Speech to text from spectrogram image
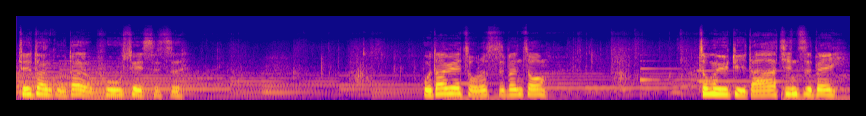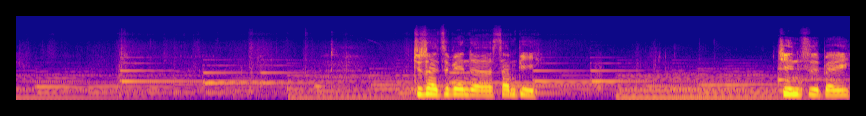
这段古道有铺碎石子。我大约走了十分钟，终于抵达金字碑，就在这边的山壁。金字碑，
